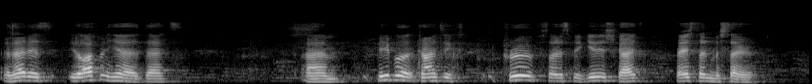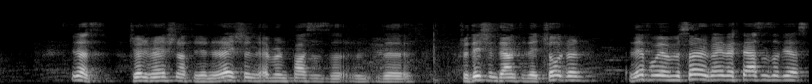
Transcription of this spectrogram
And that is, you'll often hear that um, people are trying to prove, so to speak, Yiddishkeit based on Mesorah. You know, generation after generation, everyone passes the, the, tradition down to their children, and therefore we have a Mesorah going back thousands of years.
